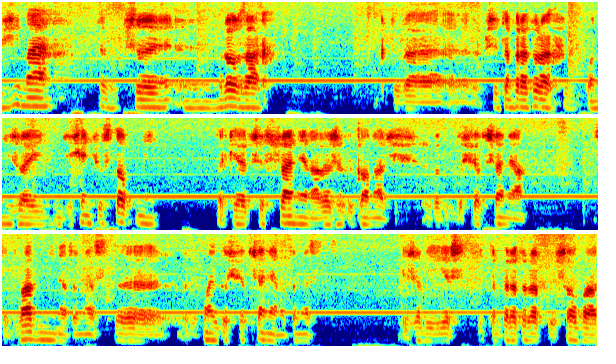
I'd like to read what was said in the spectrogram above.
W zimę przy y, mrozach, które y, przy temperaturach poniżej 10 stopni, takie czyszczenie należy wykonać według doświadczenia co dwa dni, natomiast y, według mojego doświadczenia, natomiast jeżeli jest temperatura plusowa,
